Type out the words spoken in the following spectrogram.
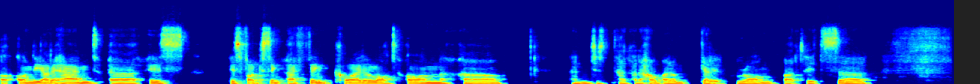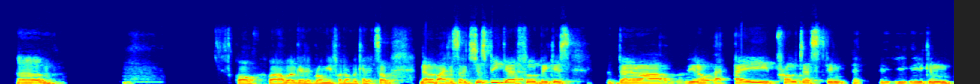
on the other hand, uh, is is focusing, I think, quite a lot on, uh, and just I, I, hope I don't get it wrong, but it's. Uh, um, well, well, I will get it wrong if I don't look at it. So never mind. So just be careful because there are, you know, a, protest in you, you, can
